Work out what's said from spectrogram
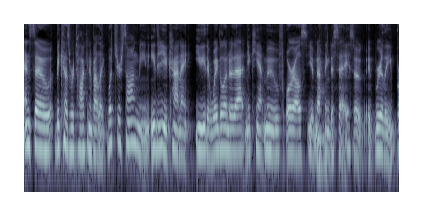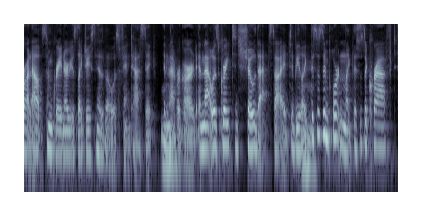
And so because we're talking about like, what's your song mean? Either you kind of, you either wiggle under that and you can't move or else you have Mm-hmm. nothing to say. So it really brought out some great interviews like Jason Isbell was fantastic in Mm-hmm. that regard. And that was great to show that side to be like, this is important. Like this is a craft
